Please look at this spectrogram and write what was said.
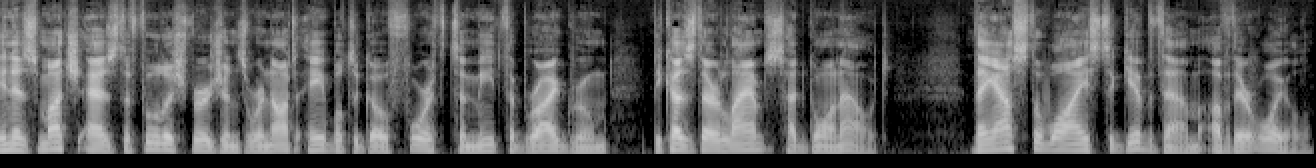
inasmuch as the foolish virgins were not able to go forth to meet the bridegroom because their lamps had gone out, they asked the wise to give them of their oil.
